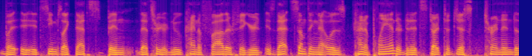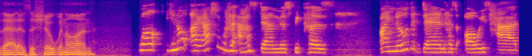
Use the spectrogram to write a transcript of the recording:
but it, it, seems like that's been that's her new kind of father figure. Is that something that was kind of planned, or did it start to just turn into that as the show went on? Well, you know, I actually want to ask Dan this because I know that Dan has always had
